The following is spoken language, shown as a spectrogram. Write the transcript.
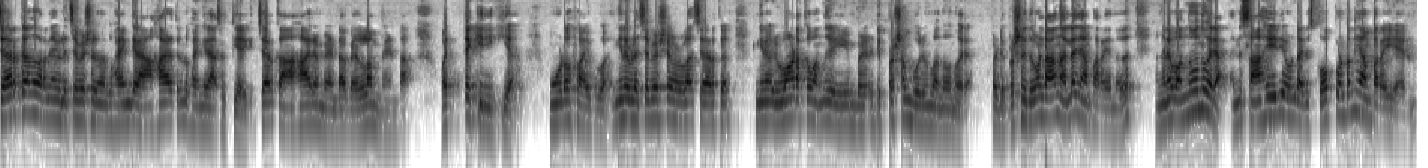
ചേർക്ക എന്ന് പറഞ്ഞാൽ വെളിച്ചപേക്ഷകർക്ക് ഭയങ്കര ആഹാരത്തിനോട് ഭയങ്കര ആസക്തിയായിരിക്കും. ചേർക്ക് ആഹാരം വേണ്ട വെള്ളം വേണ്ട ഒറ്റയ്ക്കിരിക്കുക മൂഡ് ഓഫ് ആയി പോവുക. ഇങ്ങനെ വിളിച്ചപേക്ഷയുള്ള ചേർക്ക് ഇങ്ങനെ ഒരുപാടൊക്കെ വന്നു കഴിയുമ്പോൾ ഡിപ്രഷൻ പോലും വന്നു എന്ന് വരാം. അപ്പോൾ ഡിപ്രഷൻ ഇതുകൊണ്ടാണെന്നല്ല ഞാൻ പറയുന്നത്. അങ്ങനെ വന്നു എന്ന് വരാം. അതിന് സാഹചര്യം ഉണ്ട് അതിന് സ്കോപ്പ് ഉണ്ടെന്ന് ഞാൻ പറയുകയായിരുന്നു.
